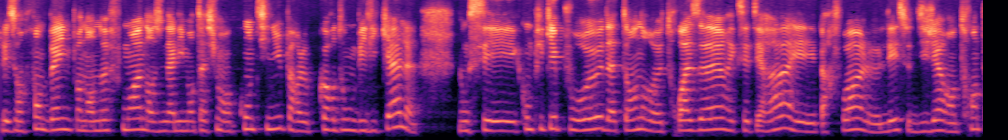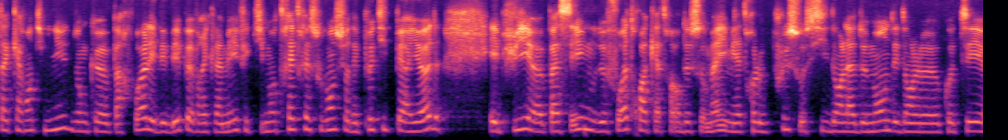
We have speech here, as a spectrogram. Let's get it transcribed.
les enfants baignent pendant neuf mois dans une alimentation en continu par le cordon ombilical. Donc c'est compliqué pour eux d'attendre trois heures, etc. Et parfois, le lait se digère en 30 à 40 minutes. Donc euh, parfois, les bébés peuvent réclamer effectivement très très souvent sur des petites périodes. Et puis euh, passer une ou deux fois trois, quatre heures de sommeil, mais être le plus aussi dans la demande et dans le côté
